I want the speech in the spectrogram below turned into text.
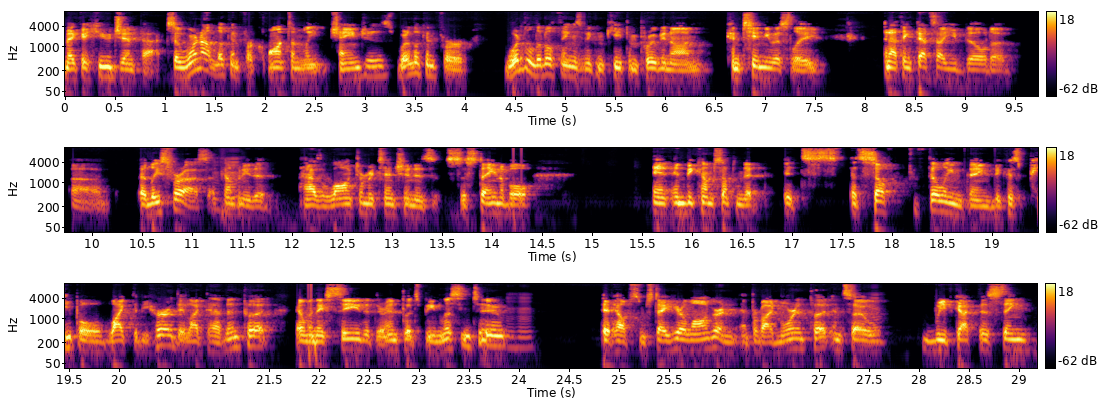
make a huge impact. So we're not looking for quantum leap changes. We're looking for what are the little things we can keep improving on continuously. And I think that's how you build a, uh, at least for us, a mm-hmm. company that has a long term retention, is sustainable, and, and becomes something that it's a self fulfilling thing because people like to be heard, they like to have input, and when they see that their input's being listened to, mm-hmm. it helps them stay here longer and, and provide more input. And so mm-hmm. we've got this thing,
